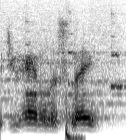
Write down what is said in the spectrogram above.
Could you handle a snake?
